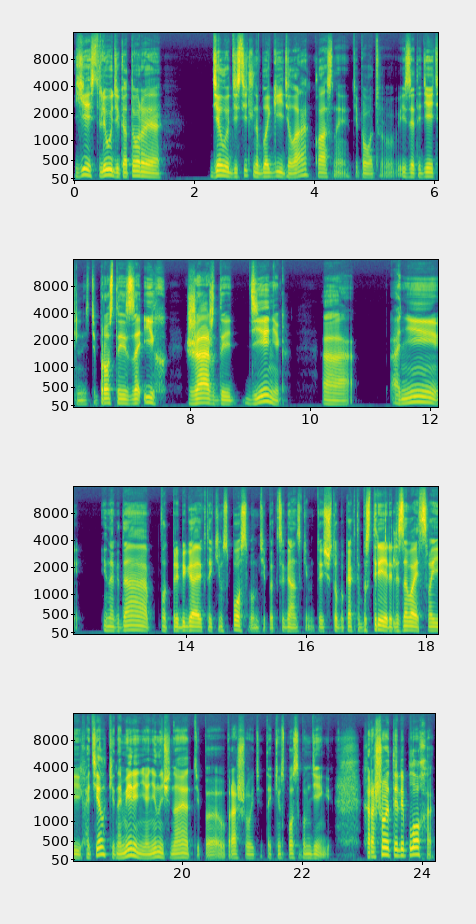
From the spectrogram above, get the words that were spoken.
есть люди, которые делают действительно благие дела, классные, типа вот из этой деятельности, просто из-за их жажды денег а, они иногда вот прибегают к таким способам, типа к цыганским. То есть, чтобы как-то быстрее реализовать свои хотелки, намерения, они начинают, типа, выпрашивать таким способом деньги. Хорошо это или плохо?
